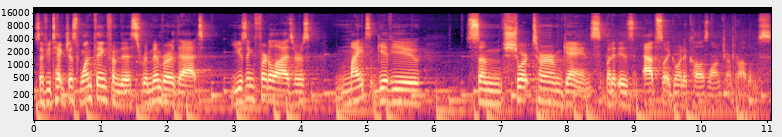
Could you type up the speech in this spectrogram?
So if you take just one thing from this, remember that using fertilizers might give you some short-term gains, but it is absolutely going to cause long-term problems.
